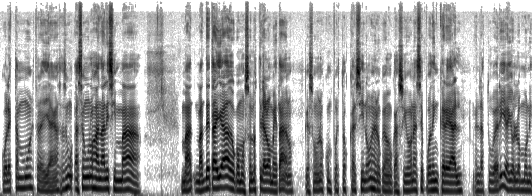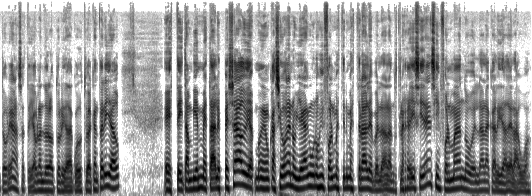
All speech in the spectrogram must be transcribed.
colectan muestras y hacen, hacen unos análisis más, más, más detallados, como son los tiralometanos, que son unos compuestos carcinógenos que en ocasiones se pueden crear en las tuberías. Ellos los monitorean, o sea, estoy hablando de la Autoridad de Acueducto y Alcantarillado este, y también metales pesados. Y en ocasiones nos llegan unos informes trimestrales, ¿verdad? A nuestra residencia informando, ¿verdad? La calidad del agua,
